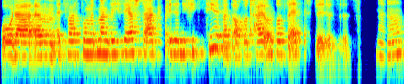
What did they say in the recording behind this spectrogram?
Oder ähm, etwas, womit man sich sehr stark identifiziert, was auch so Teil unseres Selbstbildes ist. Ja.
